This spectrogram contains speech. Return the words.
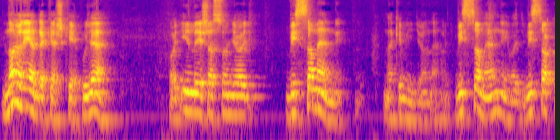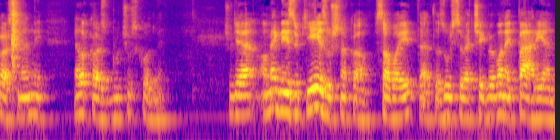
nagyon érdekes kép, ugye? Hogy Illés azt mondja, hogy visszamenni. Nekem így jön le, hogy visszamenni, vagy vissza akarsz menni, el akarsz búcsúzkodni. És ugye, ha megnézzük Jézusnak a szavait, tehát az új szövetségben van egy pár ilyen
